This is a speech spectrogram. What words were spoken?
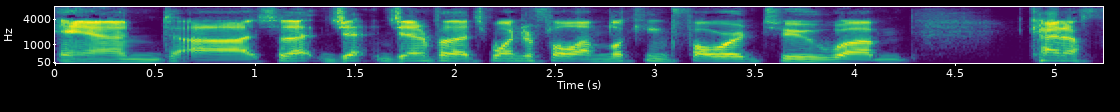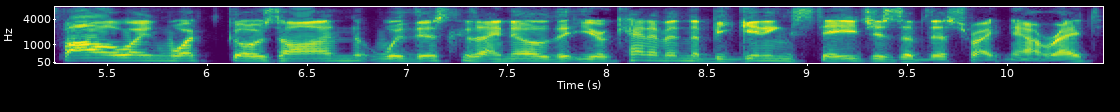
And uh, so that Je- Jennifer, that's wonderful. I'm looking forward to um, kind of following what goes on with this because I know that you're kind of in the beginning stages of this right now, right?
